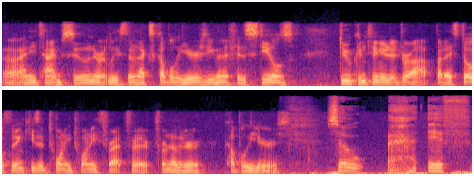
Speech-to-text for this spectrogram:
uh, anytime soon, or at least in the next couple of years, even if his steals do continue to drop. But I still think he's a 2020 threat for for another couple of years. So, if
